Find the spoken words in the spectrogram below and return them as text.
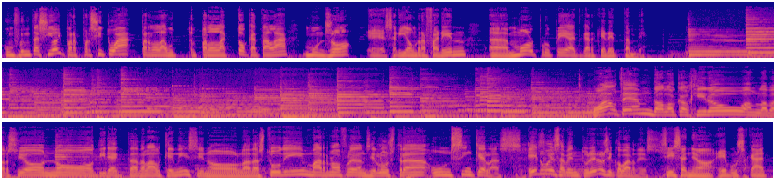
confrontació i per, per situar per l'actor català Monzó eh, seria un referent eh, molt proper a Edgar Queret també. Waltem, de Local Hero, amb la versió no directa de l'Alchemy, sinó la d'estudi. Marc Knopfler ens il·lustra un cinqueles. Héroes, aventureros i cobardes. Sí, senyor, he buscat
